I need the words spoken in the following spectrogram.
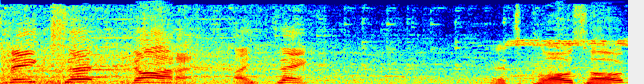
Sneaks it, got it, I think. It's close, Hogue.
